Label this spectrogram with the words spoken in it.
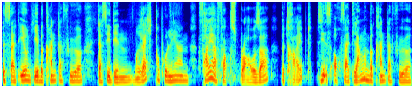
ist seit eh und je bekannt dafür, dass sie den recht populären Firefox-Browser betreibt. Sie ist auch seit langem bekannt dafür,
